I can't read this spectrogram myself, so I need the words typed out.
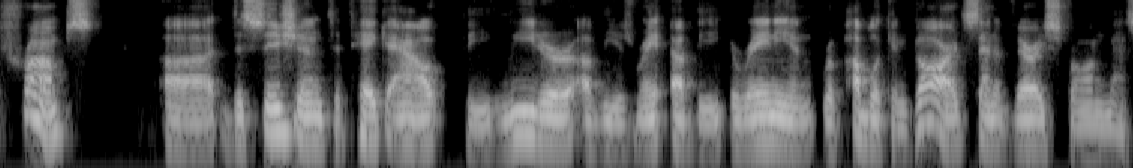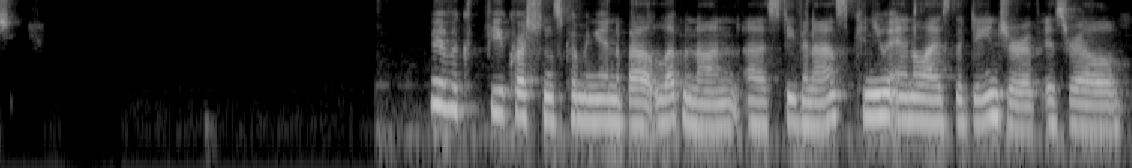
Trump's decision to take out the leader of the, of the Iranian Republican Guard sent a very strong message. We have a few questions coming in about Lebanon. Uh, Stephen asks, can you analyze the danger of Israel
